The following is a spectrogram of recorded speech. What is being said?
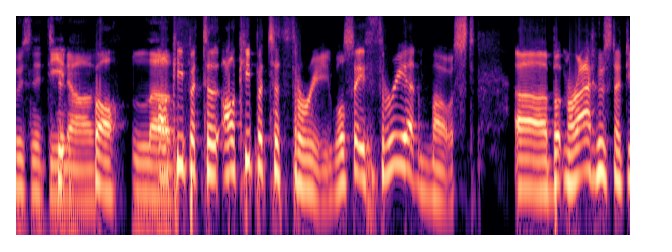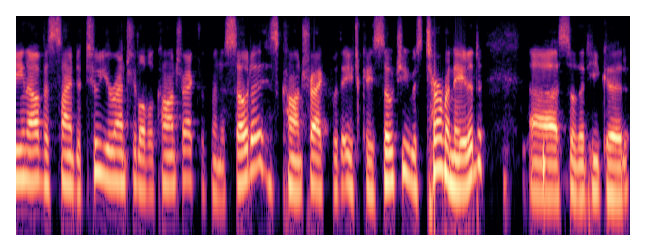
Khusnutdinov Well, love. I'll keep it to I'll keep it to three. We'll say three at most. Uh, but Marat Khusnutdinov has signed a two-year entry-level contract with Minnesota. His contract with HK Sochi was terminated, uh, so that he could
